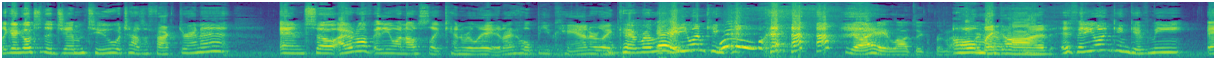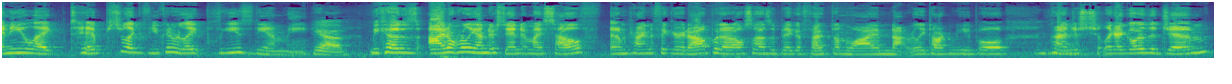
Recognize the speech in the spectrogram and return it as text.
like I go to the gym too, which has a factor in it. And so I don't know if anyone else like can relate, and I hope you can or like can If relate. anyone can. yeah, I hate logic for that. Oh my Okay. god! If anyone can give me any like tips or like if you can relate, please DM me Yeah. because I don't really understand it myself and I'm trying to figure it out. But it also has a big effect on why I'm not really talking to people. I'm kind of mm-hmm. just like I go to the gym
